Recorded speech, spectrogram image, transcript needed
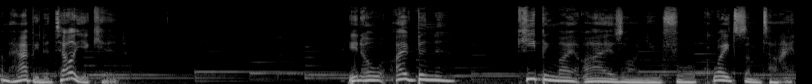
I'm happy to tell you, kid. You know, I've been keeping my eyes on you for quite some time.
